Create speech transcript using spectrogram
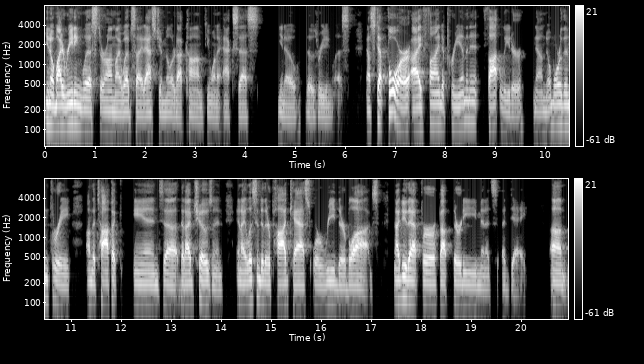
you know, my reading lists are on my website, askjimmiller.com, if you want to access, you know, those reading lists. Now, step four, I find a preeminent thought leader, now no more than three, on the topic and uh, that I've chosen, and I listen to their podcasts or read their blogs. And I do that for about 30 minutes a day. Um,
